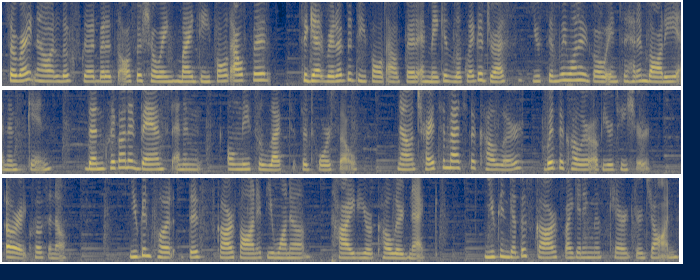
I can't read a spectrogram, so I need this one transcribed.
So right now it looks good, but it's also showing my default outfit to get rid of the default outfit and make it look like a dress, you simply want to go into head and body and then skin. Then click on advanced and then only select the torso. Now try to match the color with the color of your t-shirt. Alright, close enough. You can put this scarf on if you want to hide your colored neck. You can get the scarf by getting this character John.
